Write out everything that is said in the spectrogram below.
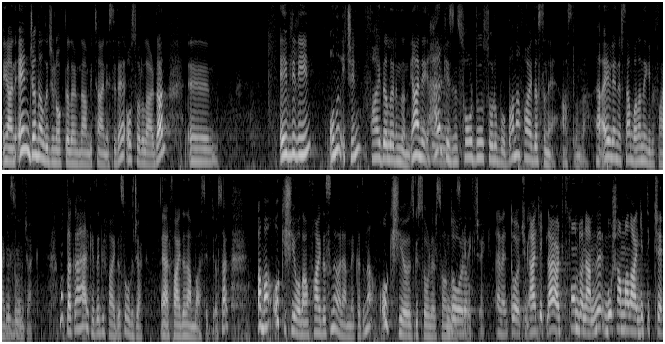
Yani en can alıcı noktalarından bir tanesi de o sorulardan e, evliliğin onun için faydalarının yani herkesin sorduğu soru bu. Bana faydası ne aslında? Ha, evlenirsen bana ne gibi faydası olacak? Mutlaka herkese bir faydası olacak eğer faydadan bahsediyorsak. Ama o kişiye olan faydasını öğrenmek adına o kişiye özgü soruları sormamız Doğru. gerekecek. Evet doğru çünkü erkekler artık son dönemde boşanmalar gittikçe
